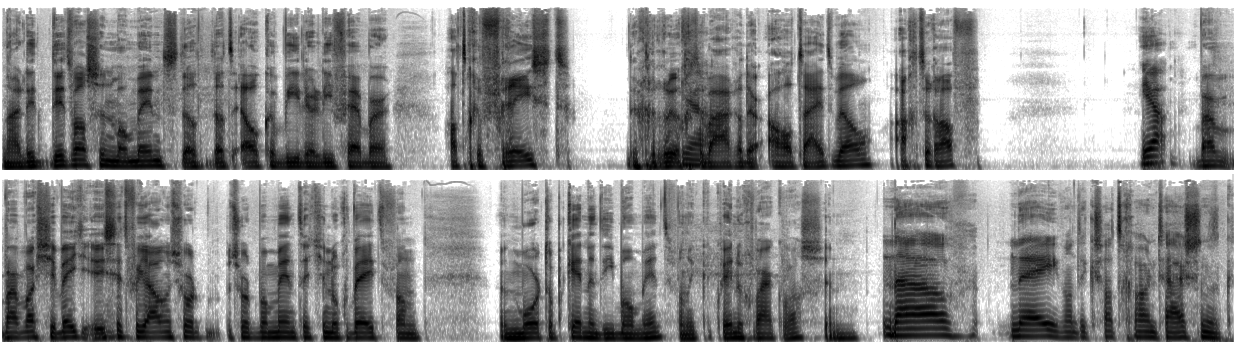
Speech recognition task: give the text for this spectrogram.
Nou, dit, dit was een moment dat, dat elke wielerliefhebber had gevreesd. De geruchten Ja. waren er altijd wel, achteraf. Ja, Waar, waar was je? Weet je, is dit voor jou een soort, soort moment dat je nog weet van een moord op Kennedy moment? Van ik, ik weet nog waar ik was. En nou, nee, want ik zat gewoon thuis en ik,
